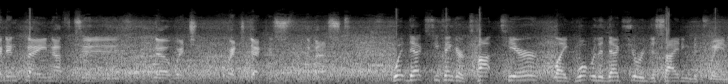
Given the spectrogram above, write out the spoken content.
I didn't play enough to know which which deck is the best. What decks do you think are top tier? Like, what were the decks you were deciding between?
